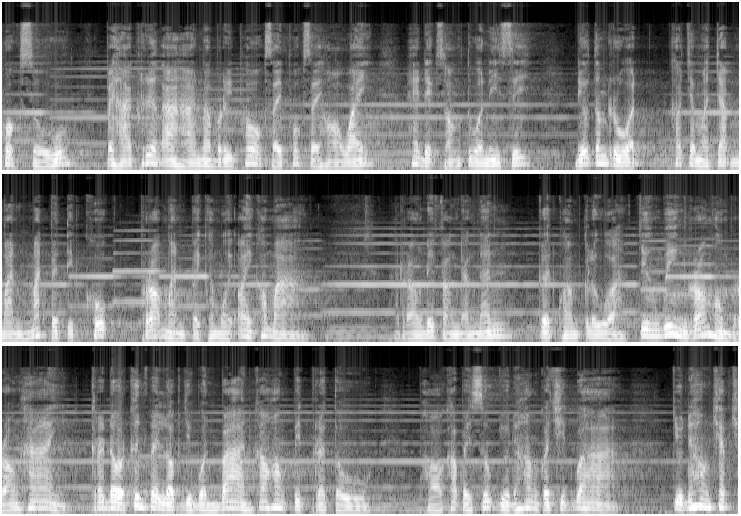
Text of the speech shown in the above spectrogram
พวกสู ไปหาเครื่องอาหารมาบริโภคใส่พวกใส่ห่อไว้ ให้เด็กสองตัวนี่สิ เดี๋ยวตำรวจเขาจะมาจับมันมัดไปติดคุก เพราะมันไปขโมยอ้อยเข้ามา เราได้ฟังดังนั้นเกิดความกลัวจึงวิ่งร้องห่มร้องไห้ กระโดดขึ้นไปหลบอยู่บนบ้านเข้าห้องปิดประตู พอเข้าไปซุกอยู่ในห้องก็คิดว่า อยู่ในห้องแค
